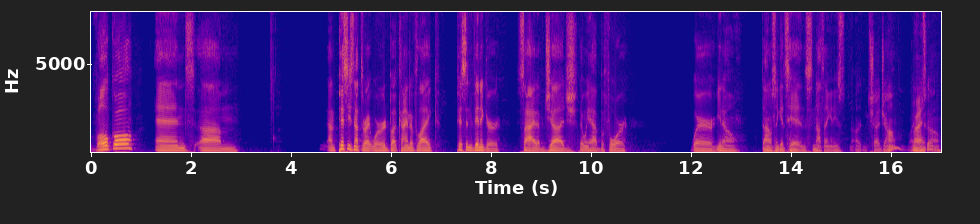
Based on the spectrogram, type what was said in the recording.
vocal and um and pissy's not the right word, but kind of like piss and vinegar side of Judge than we have before, where you know Donaldson gets hit and it's nothing, and he's uh, should I jump? Like, Let's go.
